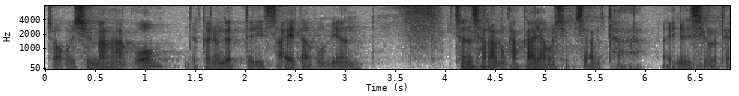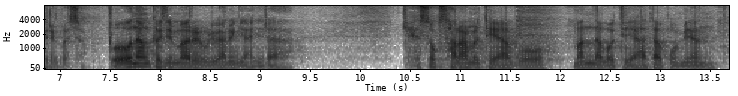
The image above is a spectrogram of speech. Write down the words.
조금 실망하고 그런 것들이 쌓이다 보면 전 사람은 가까이 하고 싶지 않다. 이런 식으로 되는 거죠. 뻔한 거짓말을 우리가 하는 게 아니라 계속 사람을 대하고 만나고 대하다 보면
